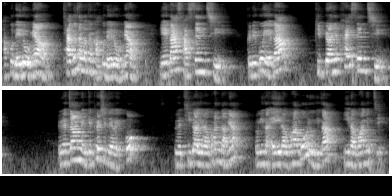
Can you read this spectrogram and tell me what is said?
갖고 내려오면 작은 삼각형 갖고 내려오면 얘가 4cm 그리고 얘가 빗변이 8cm 여기가 점 이렇게 표시되어 있고 여기가 D각이라고 한다면 여기가 A라고 하고 여기가 E라고 하겠지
